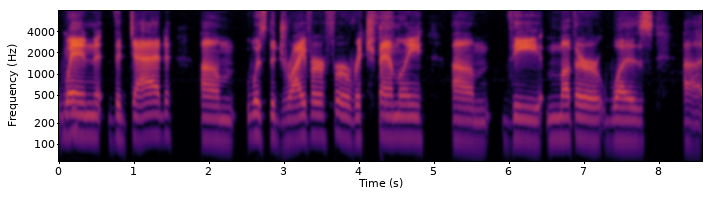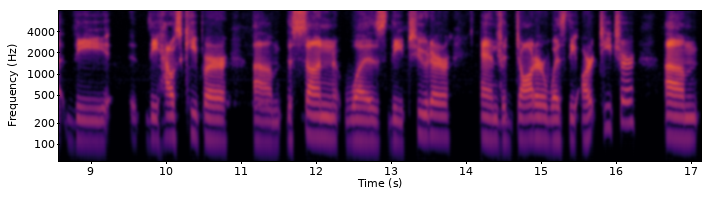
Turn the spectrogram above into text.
Mhm. when the dad um was the driver for a rich family um the mother was uh the the housekeeper um, the son was the tutor and the daughter was the art teacher. Um,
